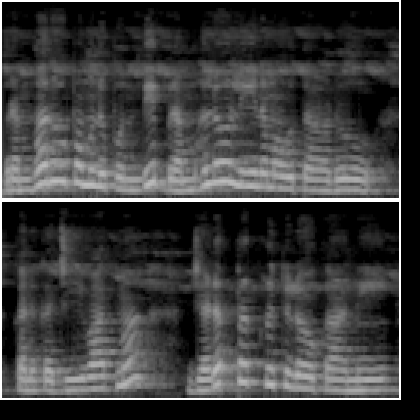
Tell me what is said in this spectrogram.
బ్రహ్మరూపమును పొంది బ్రహ్మలో లీనమవుతాడు. కనుక జీవాత్మ జడ ప్రకృతిలో కానీ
